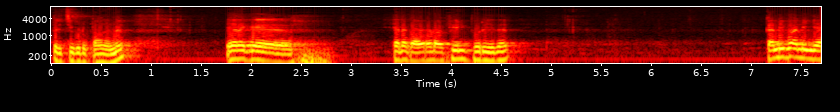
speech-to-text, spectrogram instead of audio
பிரிச்சு கொடுப்பாங்கன்னு? எனக்கு எனக்கு அவரோட ஃபீல் புரியுது. கண்டிப்பா நீங்க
